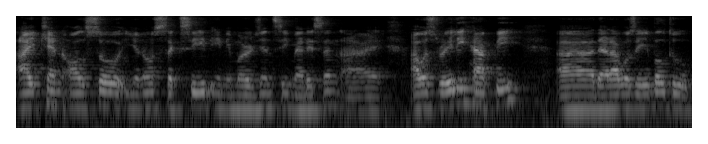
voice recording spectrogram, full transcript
I can also you know succeed in emergency medicine. I I was really happy uh, that I was able to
